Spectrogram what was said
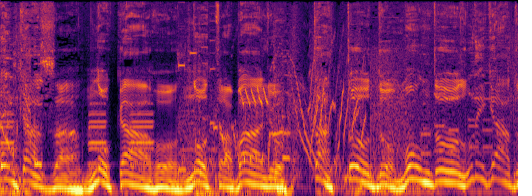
Em casa, no carro, no trabalho, tá todo mundo ligado.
